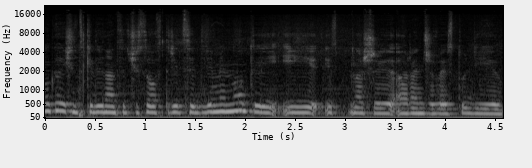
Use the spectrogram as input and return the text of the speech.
Благовещенске 12 часов 32 минуты, и из нашей оранжевой студии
